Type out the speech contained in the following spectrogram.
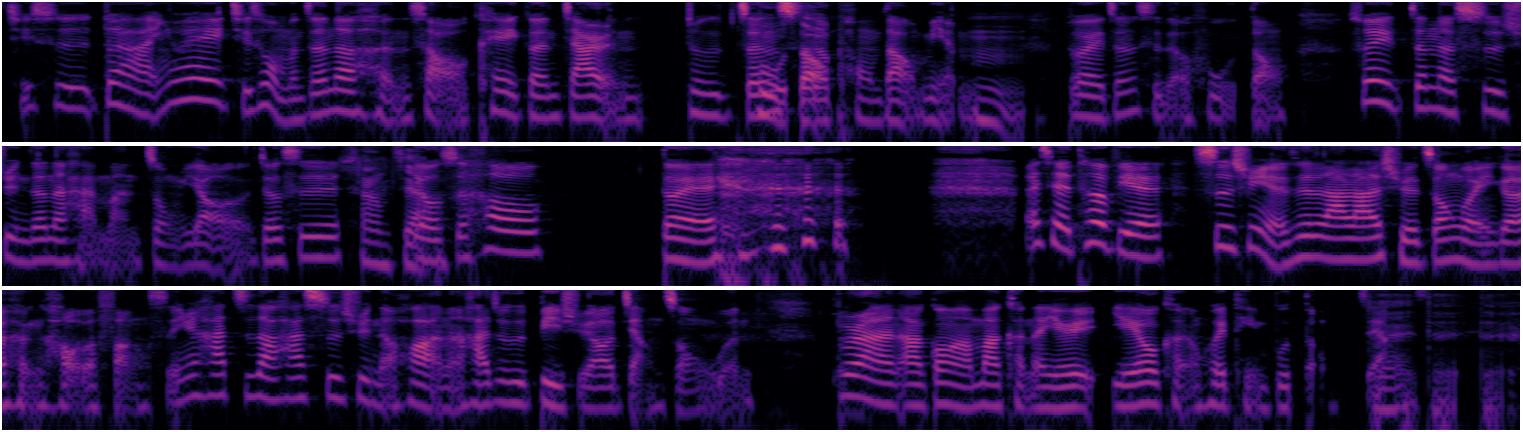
其实对啊，因为其实我们真的很少可以跟家人就是真实的碰到面，嗯，对，真实的互动，所以真的视讯真的还蛮重要的，就是有时候对。而且特别视讯也是拉拉学中文一个很好的方式，因为他知道他视讯的话呢，他就是必须要讲中文，不然阿公阿妈可能也也有可能会听不懂这样子。对对对。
